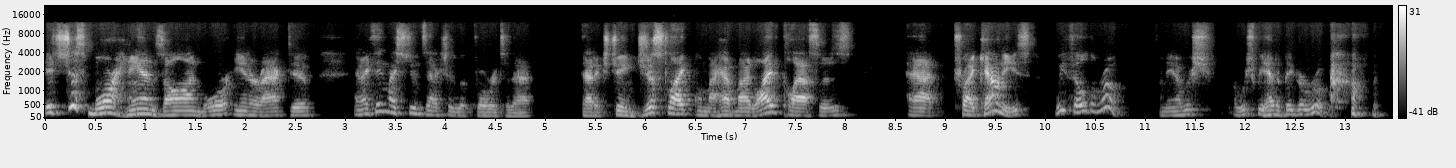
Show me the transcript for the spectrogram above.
it's just more hands-on, more interactive. And I think my students actually look forward to that, that exchange. Just like when I have my live classes at Tri Counties, we fill the room. I mean, I wish I wish we had a bigger room.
